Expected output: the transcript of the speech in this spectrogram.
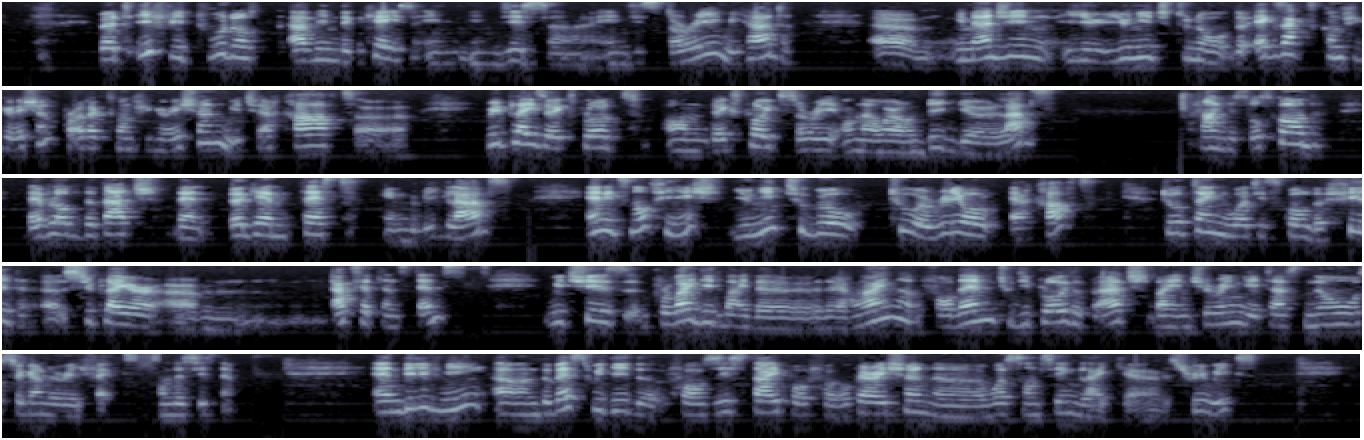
But if it wouldn't have been the case in, in, this, uh, in this story we had, um, imagine you, you need to know the exact configuration, product configuration, which aircraft, uh, replace the exploit on the exploit, sorry, on our big uh, labs, find the source code, develop the patch, then again test in the big labs. And it's not finished. You need to go to a real aircraft to obtain what is called a field uh, supplier um, acceptance test which is provided by the, the, airline for them to deploy the patch by ensuring it has no secondary effects on the system. And believe me, um, the best we did for this type of uh, operation uh, was something like uh, three weeks.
